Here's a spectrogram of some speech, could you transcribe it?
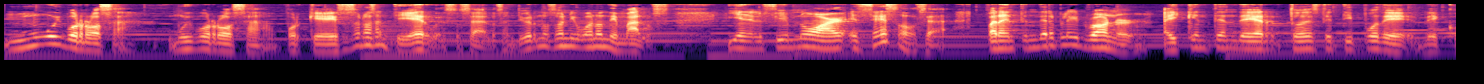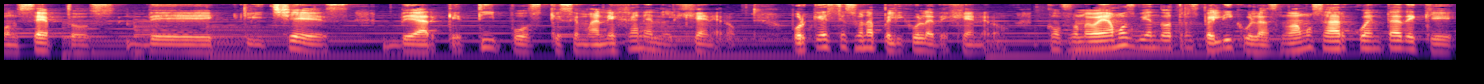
muy borrosa, muy borrosa, porque esos son los antihéroes, o sea, los antihéroes no son ni buenos ni malos. Y en el film noir es eso, o sea, para entender Blade Runner hay que entender todo este tipo de, de conceptos, de clichés, de arquetipos que se manejan en el género. Porque esta es una película de género. Conforme vayamos viendo otras películas, nos vamos a dar cuenta de que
